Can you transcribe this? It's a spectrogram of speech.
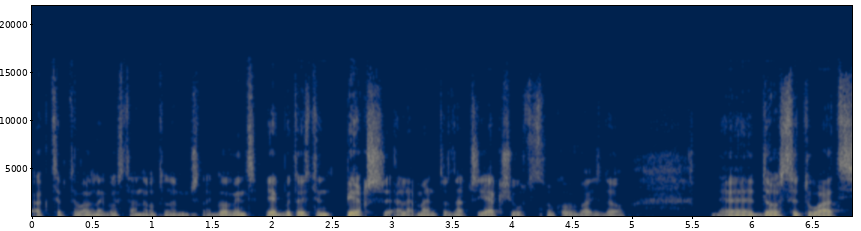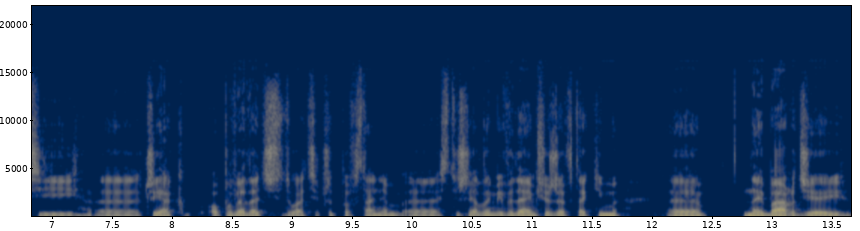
akceptowalnego stanu autonomicznego. Więc jakby to jest ten pierwszy element, to znaczy jak się ustosunkowywać do, do sytuacji, czy jak opowiadać sytuację przed powstaniem styczniowym i wydaje mi się, że w takim najbardziej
